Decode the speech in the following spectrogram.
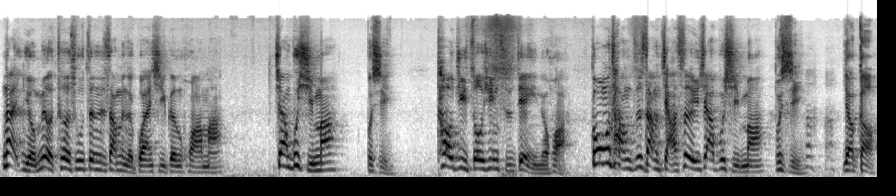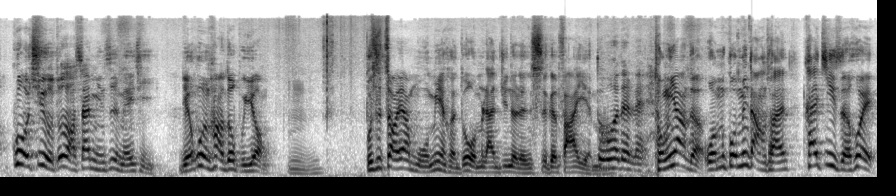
那有没有特殊政治上面的关系跟花妈？这样不行吗？不行。套句周星驰电影的话，公堂之上假设一下不行吗？不行，要告。过去有多少三明治媒体连问号都不用？嗯，不是照样抹灭很多我们蓝军的人士跟发言吗？多的嘞。同样的，我们国民党团开记者会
